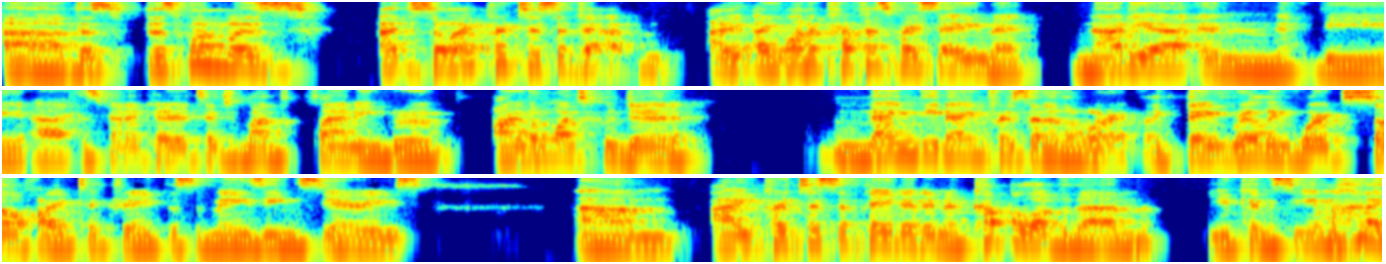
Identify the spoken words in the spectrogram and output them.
Uh, this this one was so I participate. I, I want to preface by saying that Nadia and the uh, Hispanic Heritage Month planning group are the ones who did 99% of the work. Like they really worked so hard to create this amazing series. Um, I participated in a couple of them. You can see my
